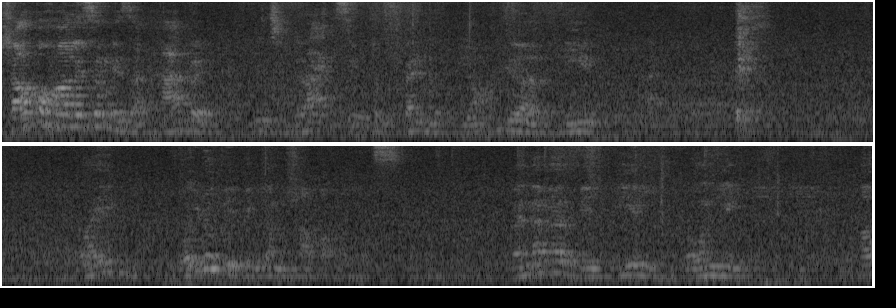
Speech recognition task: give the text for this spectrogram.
Shopaholism is a habit which drags you to spend beyond your need. Why, why do we become shopaholics? Whenever we feel lonely, or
